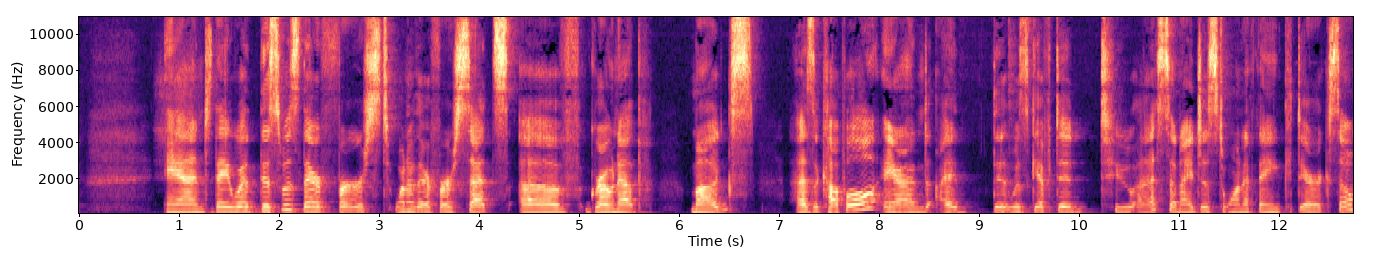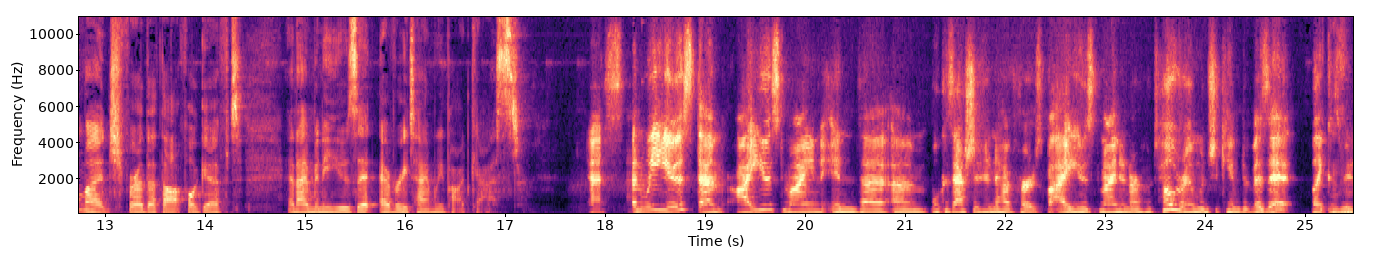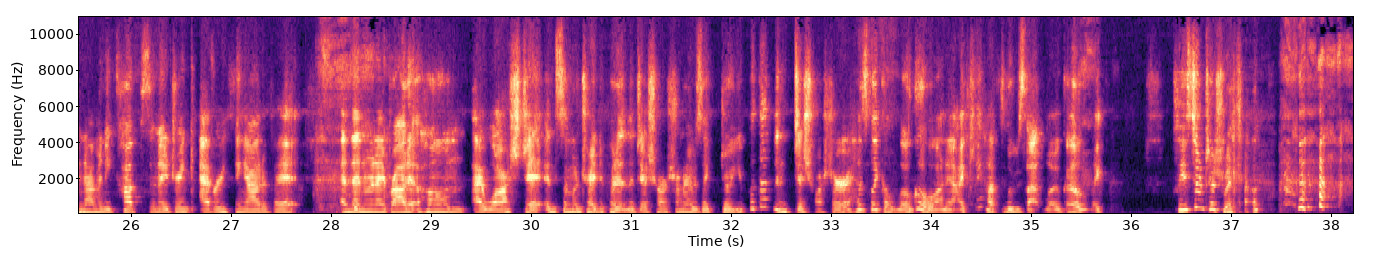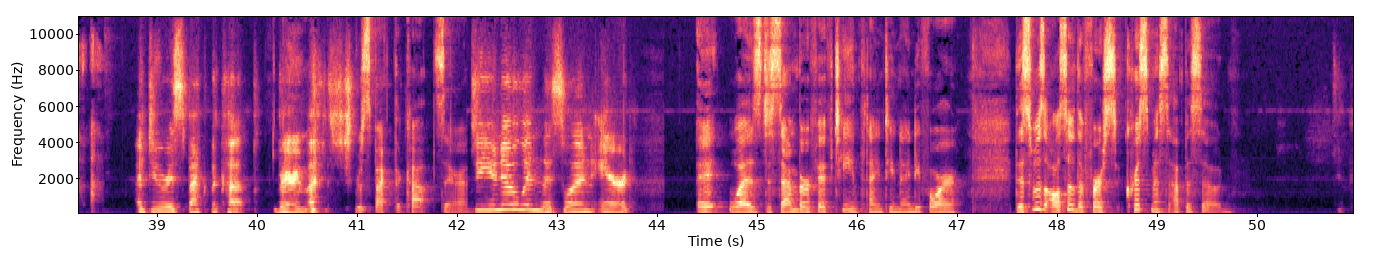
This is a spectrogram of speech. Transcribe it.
and they would this was their first one of their first sets of grown up mugs as a couple, and I it was gifted to us, and I just want to thank Derek so much for the thoughtful gift, and I'm going to use it every time we podcast. Yes. And we used them. I used mine in the um well, because Ashley didn't have hers, but I used mine in our hotel room when she came to visit, like because we Mhm. didn't have any cups and I drank everything out of it. And then when I brought it home, I washed it and someone tried to put it in the dishwasher. And I was like, Don't you put that in the dishwasher? It has like a logo on it. I can't have lose that logo. Like, please don't touch my cup. I do respect the cup very much. Respect the cup, Sarah. Do you know when this one aired? It was December 15th, 1994. This was also the first Christmas episode.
